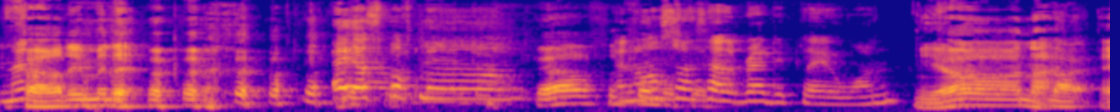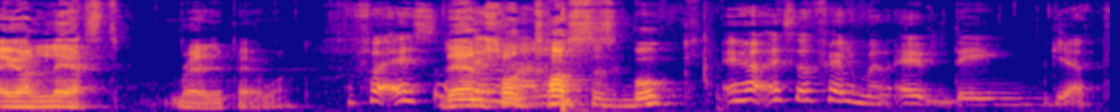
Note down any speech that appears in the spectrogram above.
Men- Ferdig med det. Jeg har spurt meg Ja, Er kom noen og som har sett Ready Player One? Ja, nei. Nei. Jeg har lest Ready Player One. For jeg så Det er en filmen. fantastisk bok. Ja, jeg så filmen. Jeg digget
